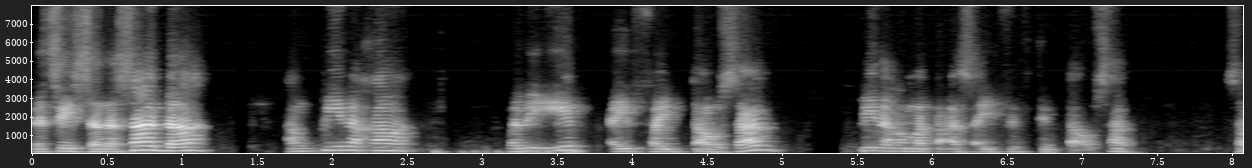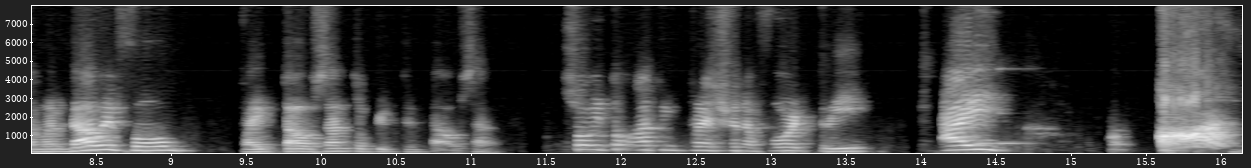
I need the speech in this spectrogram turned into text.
let's say sa Lazada, ang pinaka maliit ay 5,000, pinakamataas ay 15,000. Sa Mandawi Foam, 5,000 to 15,000. So itong ating presyo na 4.3 ay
